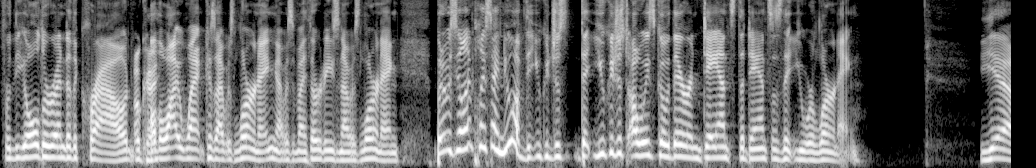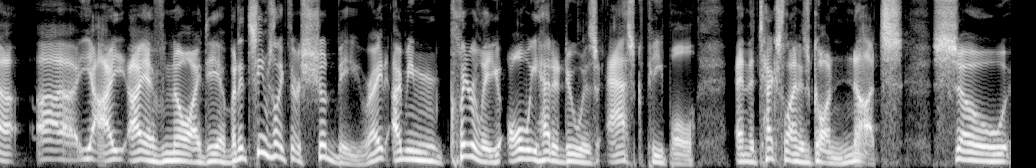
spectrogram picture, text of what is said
for the older end of the crowd. Okay. Although I went because I was learning. I was in my 30s and I was learning. But it was the only place I knew of that you could just that you could just always go there and dance the dances that you were learning. Yeah, uh, yeah, I, I have no idea, but it seems like there should be, right? I mean, clearly, all we had to do was ask people, and the text line has gone nuts. So,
